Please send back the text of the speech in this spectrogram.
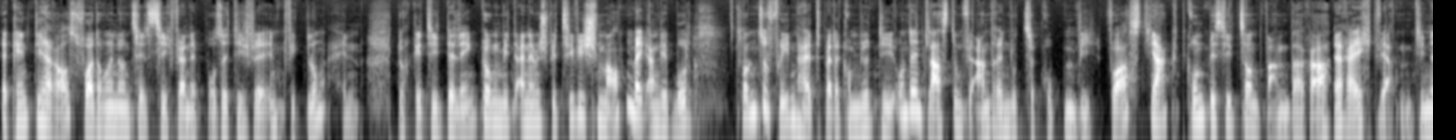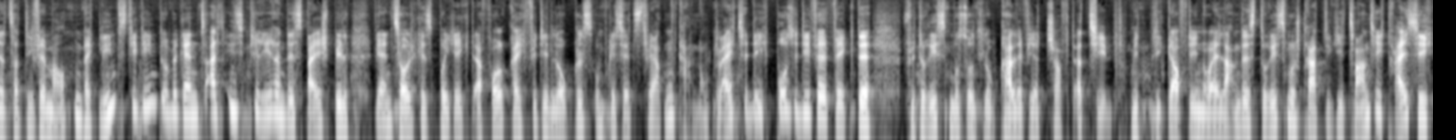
erkennt die Herausforderungen und setzt sich für eine positive Entwicklung ein. Durch gezielte Lenkung mit einem spezifischen Mountainbike-Angebot sollen Zufriedenheit bei der Community und Entlastung für andere Nutzergruppen wie Forst, Jagd, Grundbesitzer und Wanderer erreicht werden. Die Initiative Mountainbike Linz, die dient übrigens als inspirierendes Beispiel, wie ein solches Projekt erfolgreich für die Locals umgesetzt werden kann und gleichzeitig positive Effekte für Tourismus und lokale Wirtschaft erzielt. Mit Blick auf die neue Landestourismusstrategie 2030,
